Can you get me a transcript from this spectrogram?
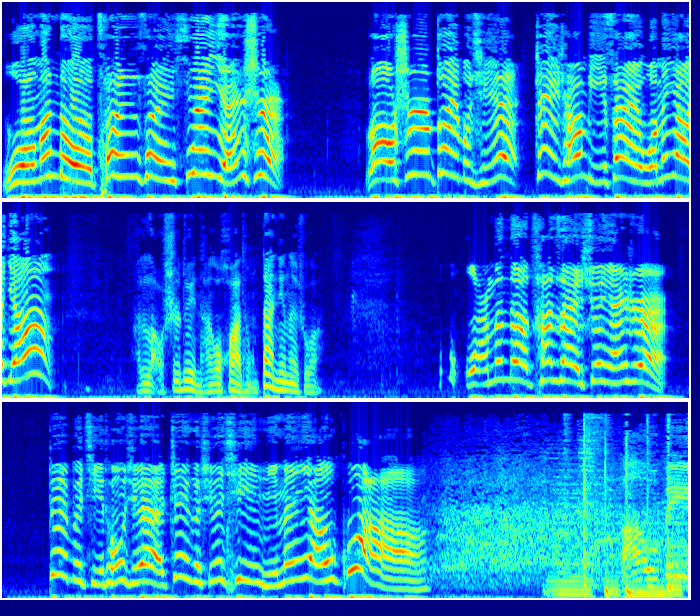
我们的参赛宣言是，老师对不起，这场比赛我们要赢。”老师队拿过话筒，淡定的说：“我们的参赛宣言是。”对不起，同学，这个学期你们要挂。宝贝，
